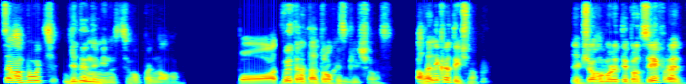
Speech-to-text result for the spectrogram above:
Це, мабуть, єдиний мінус цього пального. Бо витрата трохи збільшилась. Але не критично. Якщо говорити про цифри,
